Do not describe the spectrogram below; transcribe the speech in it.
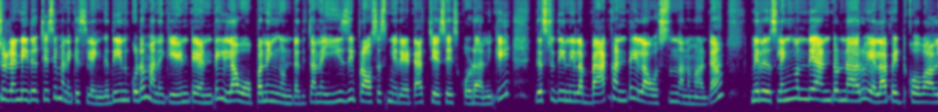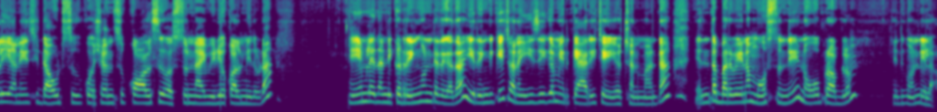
చూడండి ఇది వచ్చేసి మనకి స్లింగ్. దీని కూడా మనకి ఏంటి అంటే ఇలా ఓపెనింగ్ ఉంటుంది. చాలా ఈజీ ప్రాసెస్ మీరు అటాచ్ చేసేసుకోవడానికి. జస్ట్ దీని ఇలా బ్యాక్ అంటే ఇలా వస్తుంది మీరు స్లింగ్ ఉంది అంటున్నారు ఎలా పెట్టుకోవాలి అనేసి డౌట్స్ క్వశ్చన్స్ కాల్స్ వస్తున్నాయి వీడియో కాల్ మీద కూడా. ఏం లేదండి ఇక్కడ రింగ్ ఉంటుంది కదా. ఈ రింగ్కి చాలా ఈజీగా మీరు క్యారీ చేయొచ్చు అనమాట ఎంత బరువైనా మోస్తుంది నో ప్రాబ్లం ఇదిగోండి ఇలా.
